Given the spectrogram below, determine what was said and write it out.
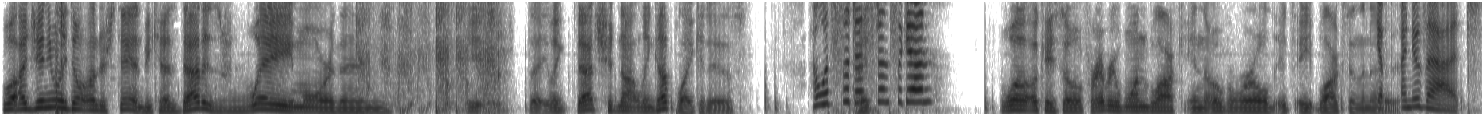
Well, I genuinely don't understand because that is way more than. It, like that should not link up like it is. Oh, what's the I- distance again? Well, okay, so for every one block in the overworld, it's eight blocks in the nether. Yep, I knew that.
